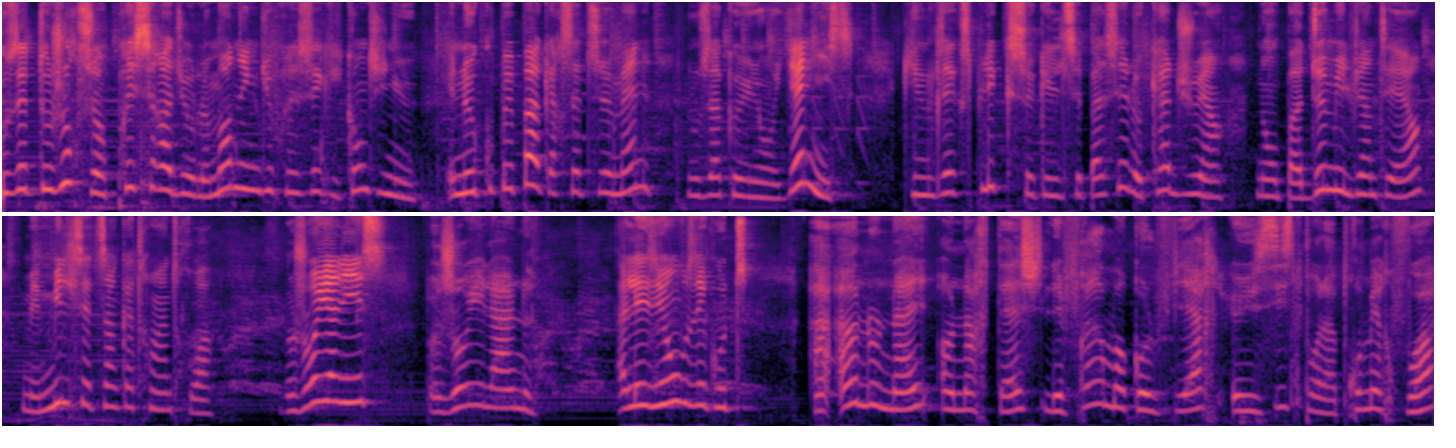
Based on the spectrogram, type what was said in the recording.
Vous êtes toujours sur Prissé Radio, le morning du Prissé qui continue. Et ne coupez pas car cette semaine, nous accueillons Yanis qui nous explique ce qu'il s'est passé le 4 juin, non pas 2021, mais 1783. Bonjour Yanis. Bonjour Ilan. Allez-y, on vous écoute. À Anonaï, en Ardèche, les frères Montgolfière réussissent pour la première fois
